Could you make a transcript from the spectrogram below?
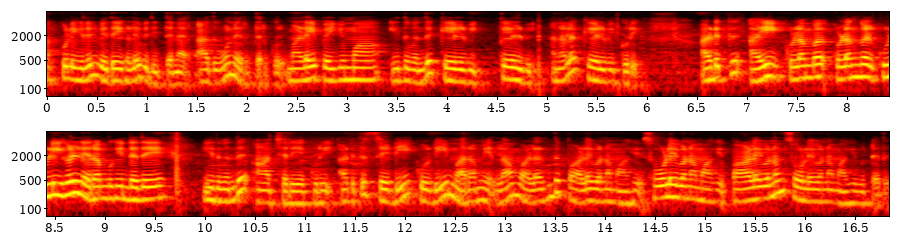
அக்குழிகளில் விதைகளை விதித்தனர். அதுவும் நிறுத்தற்குறி மழை பெய்யுமா? இது வந்து கேள்வி. கேள்வி. அதனால் கேள்விக்குறி. அடுத்து ஐ குழம்ப குளங்கள் குழிகள் நிரம்புகின்றதே. இது வந்து ஆச்சரியக்குறி. அடுத்து செடி கொடி மரம் எல்லாம் வளர்ந்து பாலைவனமாகி சோலைவனமாகி பாலைவனம் சோலைவனமாகிவிட்டது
